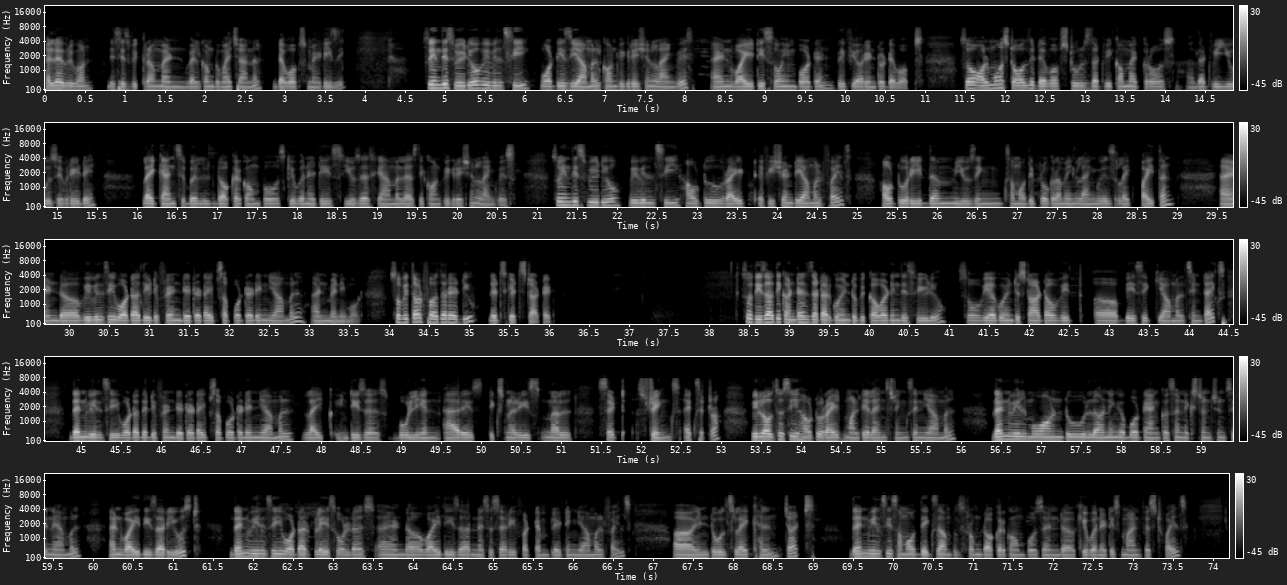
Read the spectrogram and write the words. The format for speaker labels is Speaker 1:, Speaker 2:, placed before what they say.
Speaker 1: Hello everyone, this is Vikram and welcome to my channel DevOps Made Easy. So in this video we will see what is YAML configuration language and why it is so important if you are into DevOps. So almost all the DevOps tools that we come across uh, that we use every day like Ansible, Docker Compose, Kubernetes uses YAML as the configuration language. So in this video we will see how to write efficient YAML files, how to read them using some of the programming language like Python and uh, we will see what are the different data types supported in YAML and many more. So without further ado, let's get started. So these are the contents that are going to be covered in this video. So we are going to start off with uh, basic YAML syntax. Then we'll see what are the different data types supported in YAML like integers, boolean, arrays, dictionaries, null, set, strings, etc. We'll also see how to write multi-line strings in YAML. Then we'll move on to learning about anchors and extensions in YAML and why these are used. Then we'll see what are placeholders and uh, why these are necessary for templating YAML files uh, in tools like Helm charts. Then we'll see some of the examples from Docker Compose and uh, Kubernetes manifest files.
